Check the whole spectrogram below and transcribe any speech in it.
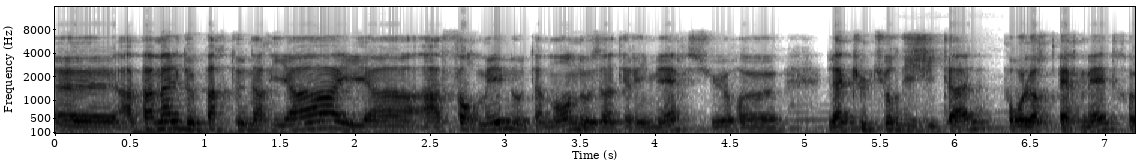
a pas mal de partenariats et a, formé notamment nos intérimaires sur la culture digitale pour leur permettre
